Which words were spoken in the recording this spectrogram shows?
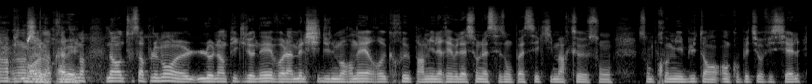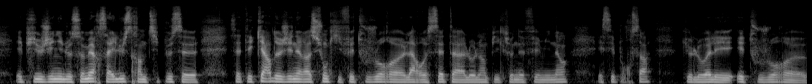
rapidement. enchaîne alors. très rapidement. Non, tout simplement, euh, l'Olympique lyonnais, voilà, Melchidune Mornay, recrue parmi les révélations de la saison passée, qui marque son, son premier but en, en compétition officielle. Et puis Eugénie Le Sommer, ça illustre un petit peu ce- cet écart de génération qui fait toujours euh, la recette à l'Olympique lyonnais féminin. Et c'est pour ça que l'OL est, est toujours euh,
